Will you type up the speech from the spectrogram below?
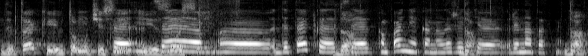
ДТЕК, і в тому числі Це, і з Росії. е, ДТЕК, Да. це компанія, яка належить Да. е, Рінату Ахметову. Да.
